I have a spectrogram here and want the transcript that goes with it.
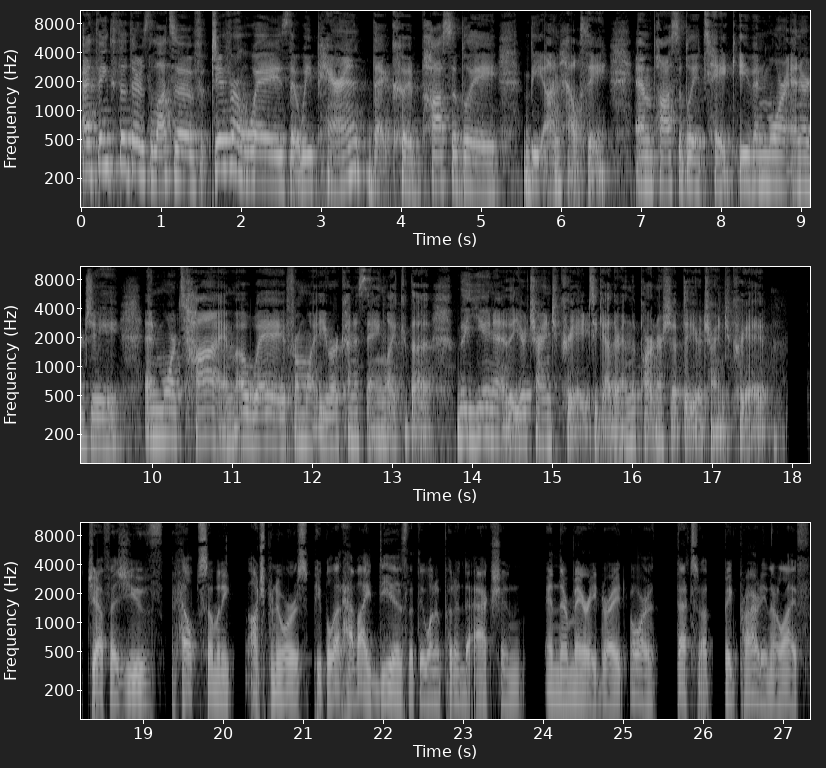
i think that there's lots of different ways that we parent that could possibly be unhealthy and possibly take even more energy and more time away from what you were kind of saying, like the the unit that you're trying to create together and the partnership that you're trying to create. Jeff, as you've helped so many entrepreneurs, people that have ideas that they want to put into action and they're married, right? Or that's a big priority in their life.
